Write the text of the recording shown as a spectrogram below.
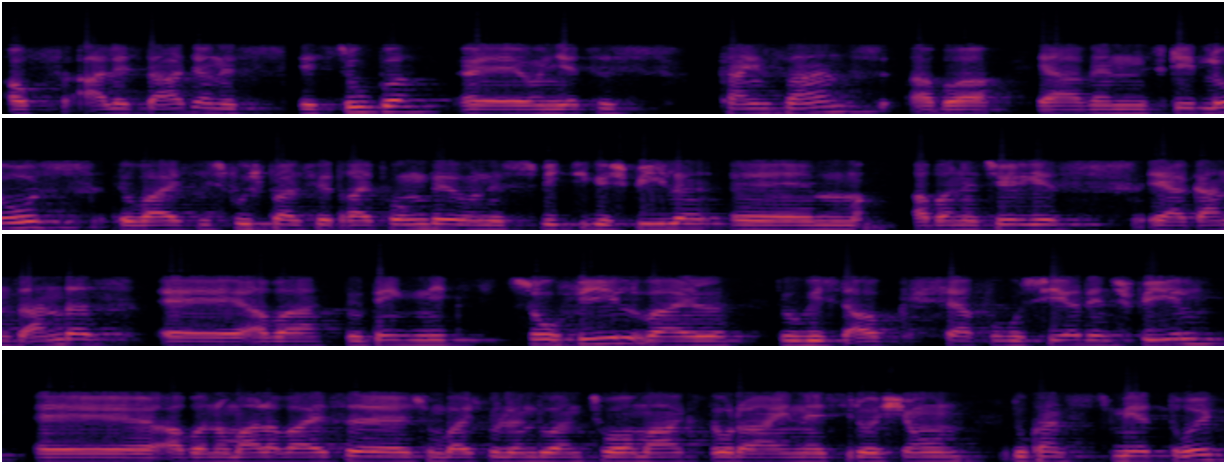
auf alle Stadien ist, ist super äh, und jetzt ist kein Fans, aber ja, wenn es geht los, du weißt, es ist Fußball für drei Punkte und es ist wichtige Spiele, ähm, aber natürlich ist es ja ganz anders, äh, aber du denkst nicht so viel, weil du bist auch sehr fokussiert ins Spiel, äh, aber normalerweise, zum Beispiel wenn du ein Tor machst oder eine Situation, du kannst mehr Druck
